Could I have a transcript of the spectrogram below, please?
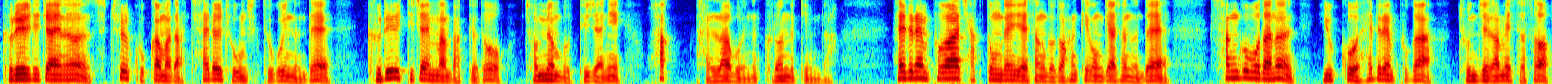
그릴 디자인은 수출 국가마다 차이를 조금씩 두고 있는데 그릴 디자인만 바뀌어도 전면부 디자인이 확 달라 보이는 그런 느낌입니다. 헤드램프가 작동된 예상도도 함께 공개하셨는데 상구보다는 6구 헤드램프가 존재감에 있어서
